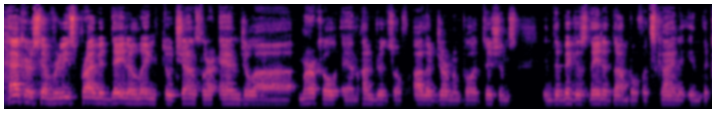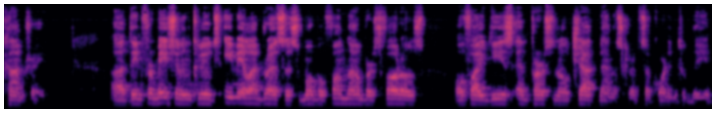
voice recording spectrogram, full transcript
hackers have released private data linked to Chancellor Angela Merkel and hundreds of other German politicians in the biggest data dump of its kind in the country. Uh, the information includes email addresses, mobile phone numbers, photos of IDs, and personal chat manuscripts, according to the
